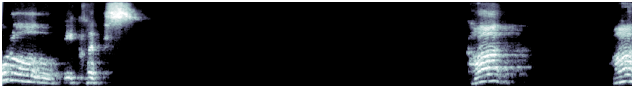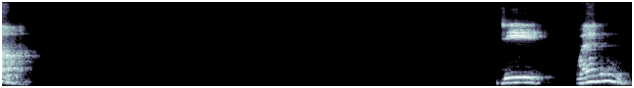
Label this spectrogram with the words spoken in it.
total eclipse. God, on. Indeed, when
